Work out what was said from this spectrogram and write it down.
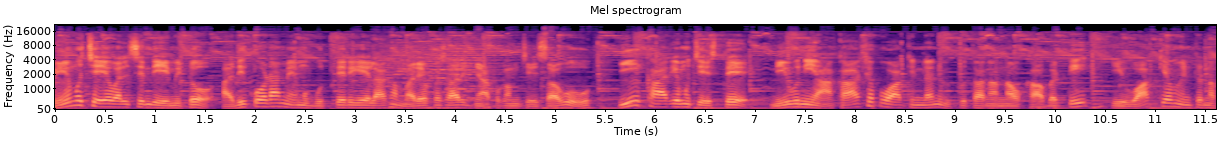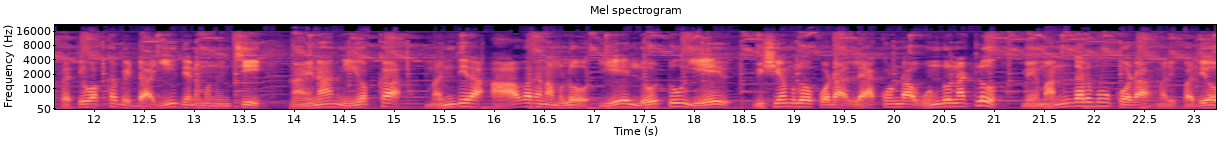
మేము చేయవలసింది ఏమిటో అది కూడా మేము గుర్తెరిగేలాగా మరొకసారి జ్ఞాపకం చేశావు. ఈ కార్యము చేస్తే నీవు నీ ఆకాశపు వాక్యంలను విప్పుతానన్నావు. కాబట్టి ఈ వాక్యం వింటున్న ప్రతి ఒక్క బిడ్డ ఈ దినము నుంచి నాయనా నీ యొక్క మందిర ఆవరణములో ఏ లోటు ఏ విషయంలో కూడా లేకుండా ఉండునట్లు మేమందరము కూడా మరి పదో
